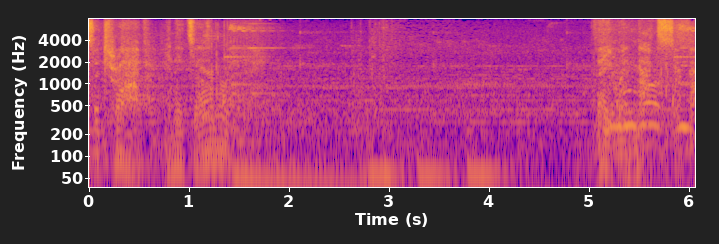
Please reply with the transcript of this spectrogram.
Is a trap in its own way. They will not survive.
